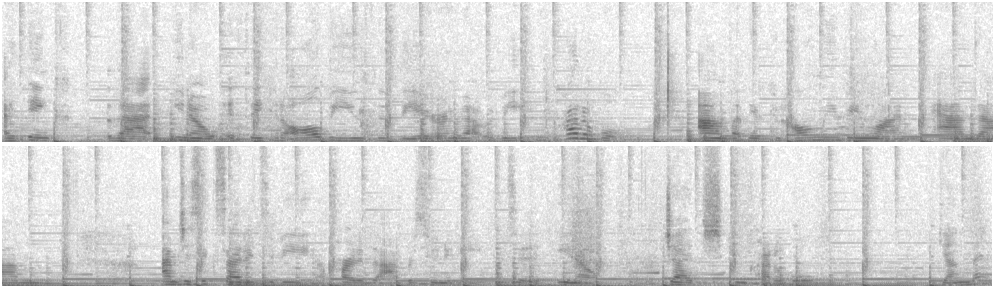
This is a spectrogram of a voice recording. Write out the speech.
I think that, you know, if they could all be Youth of the Year, that would be incredible. Um, but there can only be one. And um, I'm just excited to be a part of the opportunity to, you know, judge incredible young men.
